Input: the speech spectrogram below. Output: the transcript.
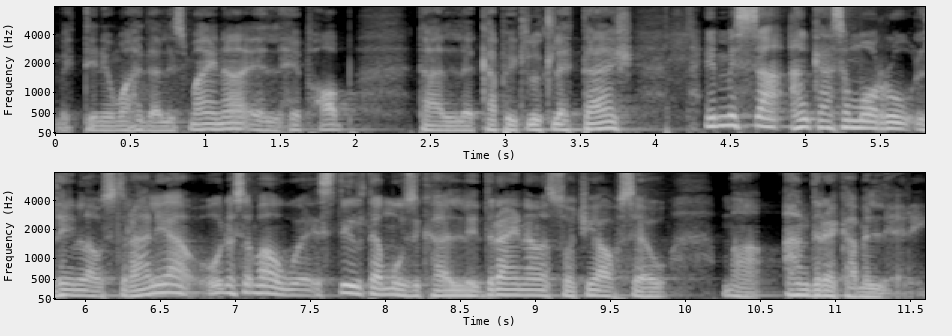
mit-tieni waħda li smajna il-hip hop tal-kapitlu 13. Immissa anka se morru lejn l-Awstralja u nisimgħu stil ta' mużika li drajna nassoċjaw sew ma' Andre Camilleri.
